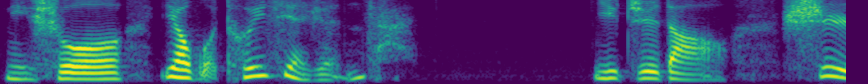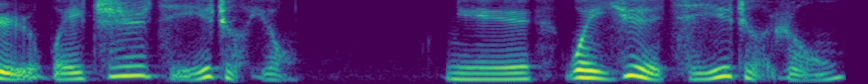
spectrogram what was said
你说要我推荐人才，你知道士为知己者用，女为悦己者容。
